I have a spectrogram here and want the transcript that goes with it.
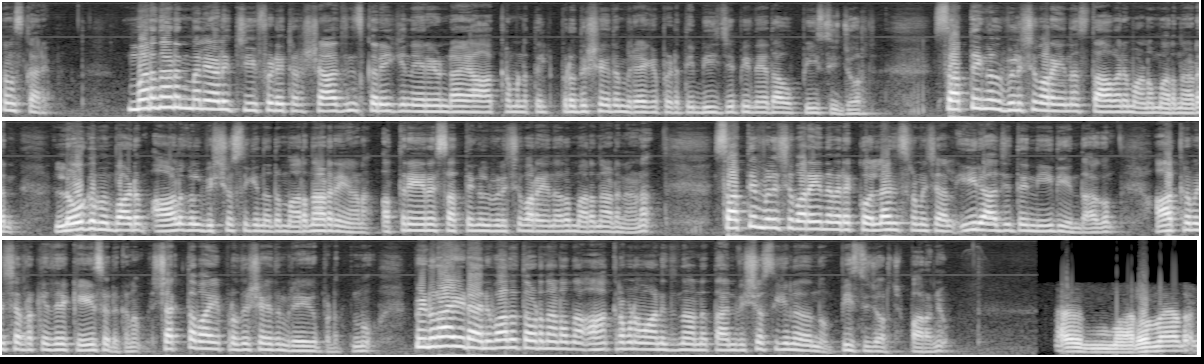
നമസ്കാരം. മറുനാടൻ മലയാളി ചീഫ് എഡിറ്റർ ഷാജിൻ സ്കറിക്ക് നേരെയുണ്ടായ ആക്രമണത്തിൽ പ്രതിഷേധം രേഖപ്പെടുത്തി ബി ജെ പി നേതാവ് പി സി ജോർജ്. സത്യങ്ങൾ വിളിച്ചു പറയുന്ന സ്ഥാപനമാണ് മറുനാടൻ. ലോകമെമ്പാടും ആളുകൾ വിശ്വസിക്കുന്നത് മറുനാടനെയാണ്. അത്രയേറെ സത്യങ്ങൾ വിളിച്ചു പറയുന്നത് മറുനാടനാണ്. സത്യം വിളിച്ചു പറയുന്നവരെ കൊല്ലാൻ ശ്രമിച്ചാൽ ഈ രാജ്യത്തെ നീതി എന്താകും? ആക്രമിച്ചവർക്കെതിരെ കേസെടുക്കണം. ശക്തമായ പ്രതിഷേധം രേഖപ്പെടുത്തുന്നു. പിണറായിയുടെ അനുവാദത്തോടെ നടന്ന ആക്രമണമാണിതെന്നാണ് താൻ വിശ്വസിക്കുന്നതെന്നും പി സി ജോർജ് പറഞ്ഞു. മറുനാടൻ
